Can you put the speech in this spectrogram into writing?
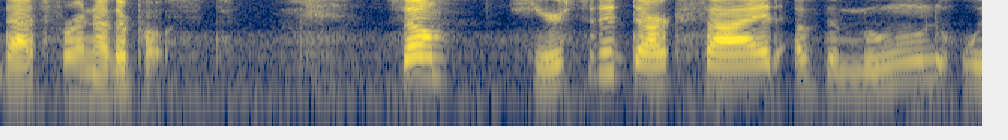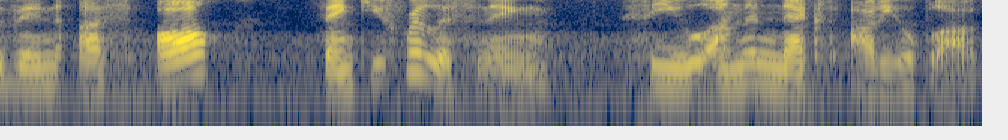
that's for another post. So, here's to the dark side of the moon within us all. Thank you for listening. See you on the next audio blog.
